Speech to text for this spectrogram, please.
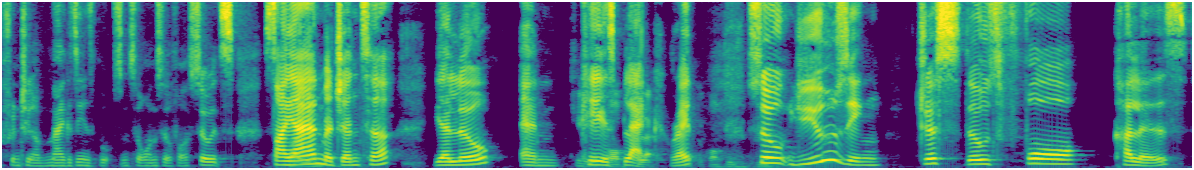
printing of magazines, books, and so on and so forth. So it's cyan, magenta, yellow, and K, K is black, black right? So using just those four colors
